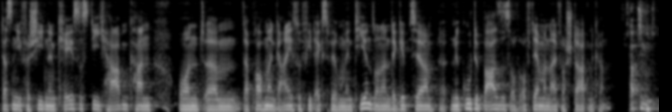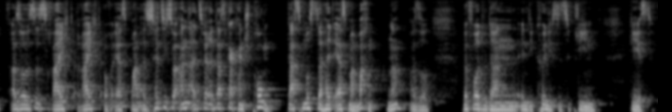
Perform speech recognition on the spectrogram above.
das sind die verschiedenen Cases, die ich haben kann und ähm, da braucht man gar nicht so viel experimentieren, sondern da gibt's ja eine gute Basis, auf, auf der man einfach starten kann. Absolut. Also es ist reicht reicht auch erstmal. Also es hört sich so an, als wäre das gar kein Sprung. Das musst du halt erstmal machen, ne? Also bevor du dann in die Königsdisziplin gehst.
